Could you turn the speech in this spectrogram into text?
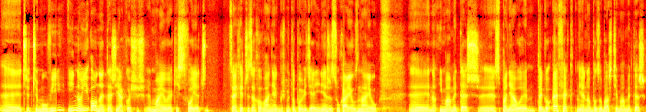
yy, czy, czy mówi i no i one też jakoś mają jakieś swoje, czy, cechy czy zachowania, jakbyśmy to powiedzieli, nie? że słuchają, znają. E, no i mamy też e, wspaniały tego efekt, nie? No bo zobaczcie, mamy też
